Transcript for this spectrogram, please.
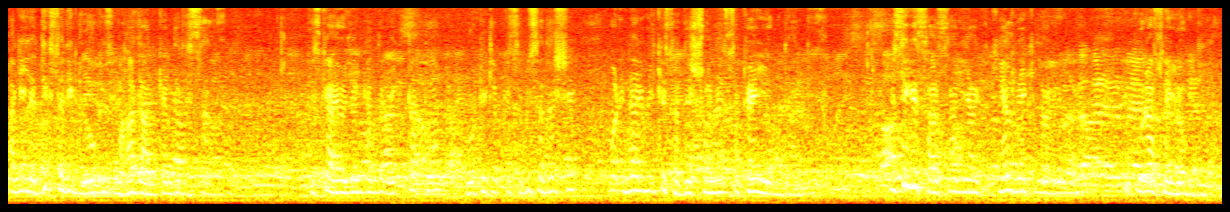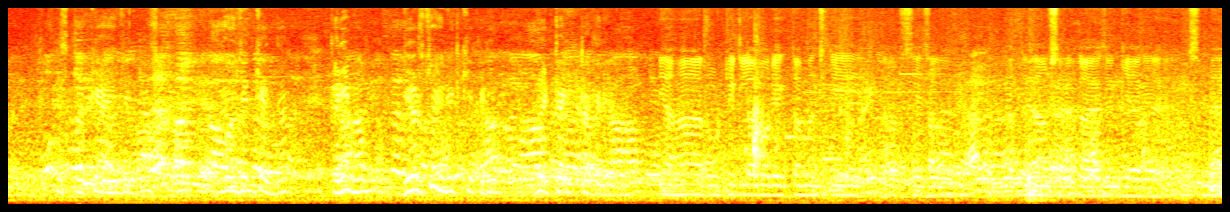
ताकि अधिक से अधिक लोग इस महादान के अंदर हिस्सा लें। इसके आयोजन के अंदर एकता क्लब रोटरी क्लब के सभी सदस्य और इनर व्हील के सदस्यों ने सक्रिय योगदान दिया। इसी के साथ साथ यहाँ खेल रहे खिलाड़ियों ने पूरा सहयोग दिया। इस क्लब के आयोजन आयोजन के अंदर करीब हम डेढ़ सौ यूनिट के करीब ब्लड इकट्ठा करेंगे। यहाँ रोटरी क्लब और एकता मंच की तरफ़ से जो रक्तदान शिविर का आयोजन किया गया है उसमें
